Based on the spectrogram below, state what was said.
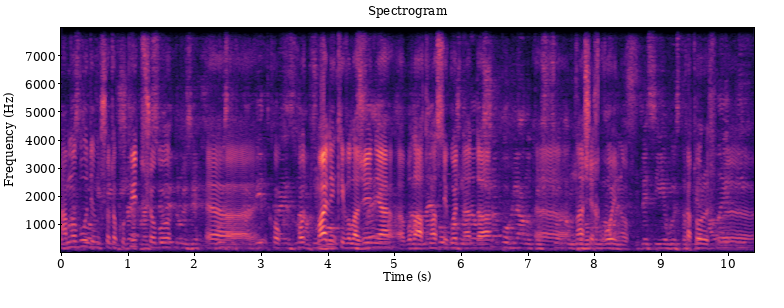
А мы будем что-то купить, чтобы э, как- хоть маленькие вложения было от нас сегодня до э, наших воинов, которых э,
